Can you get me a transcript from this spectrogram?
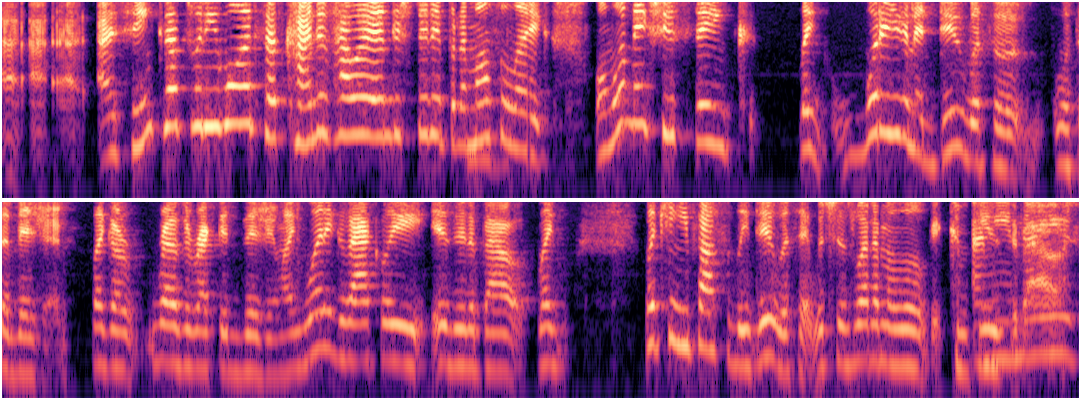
I, I, I think that's what he wants. That's kind of how I understood it. But I'm also like, well, what makes you think? Like, what are you gonna do with a with a vision, like a resurrected vision? Like, what exactly is it about? Like, what can you possibly do with it? Which is what I'm a little bit I confused mean, about. use,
